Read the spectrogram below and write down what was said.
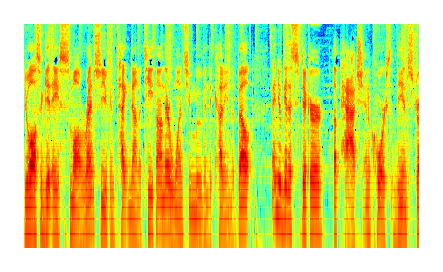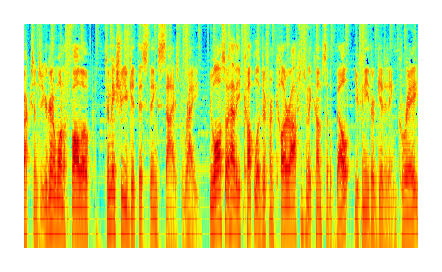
You'll also get a small wrench so you can tighten down the teeth on there once you move into cutting the belt. And you'll get a sticker, a patch, and of course the instructions that you're gonna wanna follow to make sure you get this thing sized right. You'll also have a couple of different color options when it comes to the belt. You can either get it in gray,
